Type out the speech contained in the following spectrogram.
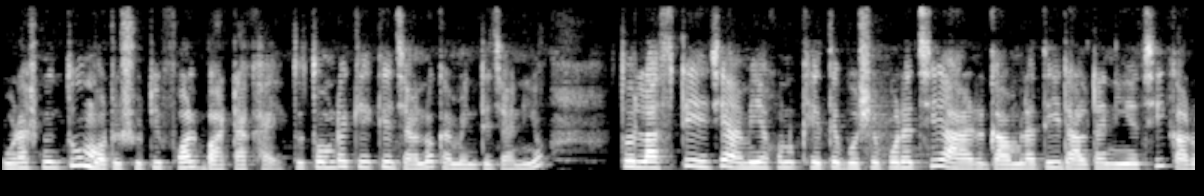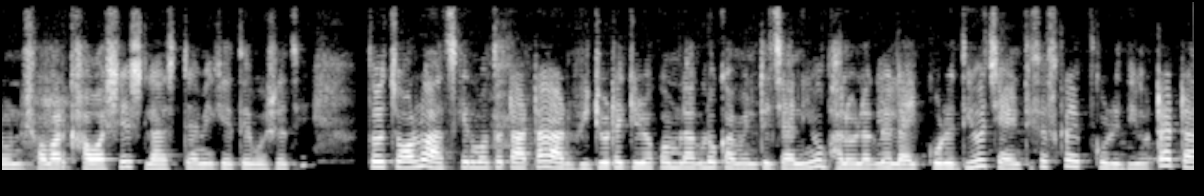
ওরা কিন্তু মটরশুঁটি ফল বাটা খায়। তো তোমরা কে কে জানো কমেন্টে জানিও। তো লাস্টে এই যে আমি এখন খেতে বসে পড়েছি আর গামলাতেই ডালটা নিয়েছি, কারণ সবার খাওয়া শেষ লাস্টে আমি খেতে বসেছি। তো চলো আজকের মতো টাটা, আর ভিডিওটা কীরকম লাগল কমেন্টে জানিও, ভালো লাগলে লাইক করে দিও চ্যানেলটি সাবস্ক্রাইব করে দিও, টাটা!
